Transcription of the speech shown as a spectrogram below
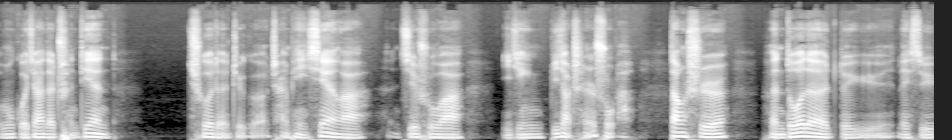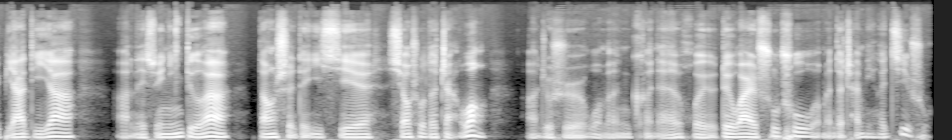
我们国家的纯电车的这个产品线啊、技术啊，已经比较成熟了。当时很多的对于类似于比亚迪呀、啊类似于宁德啊，当时的一些销售的展望啊，就是我们可能会对外输出我们的产品和技术。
